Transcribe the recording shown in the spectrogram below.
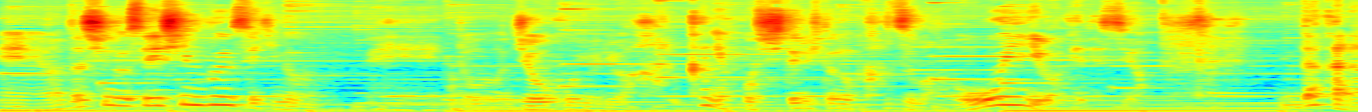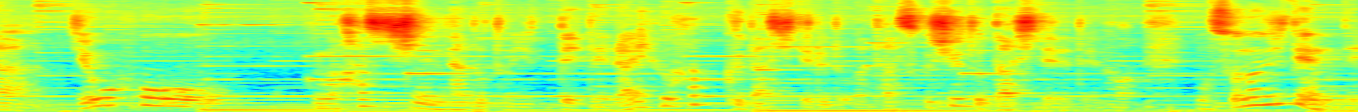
えー、私の精神分析の、えーと、情報よりははるかに欲してる人の数は多いわけですよ。だから情報発信などと言っていてライフハック出してるとかタスクシュート出してるというのはもうその時点で、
